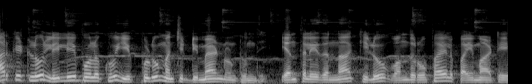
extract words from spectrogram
మార్కెట్లో లిల్లీ పూలకు ఎప్పుడూ మంచి డిమాండ్ ఉంటుంది. ఎంత లేదన్నా కిలో వంద రూపాయల పైమాటే.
